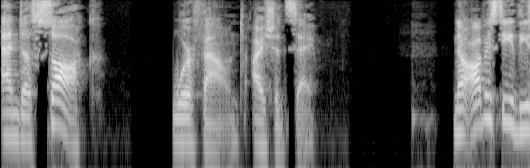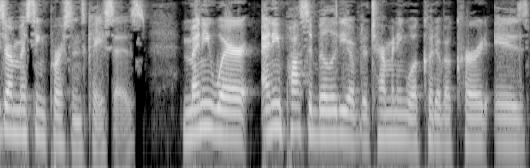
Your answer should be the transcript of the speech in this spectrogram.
and a sock were found, I should say. Now, obviously, these are missing persons cases, many where any possibility of determining what could have occurred is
